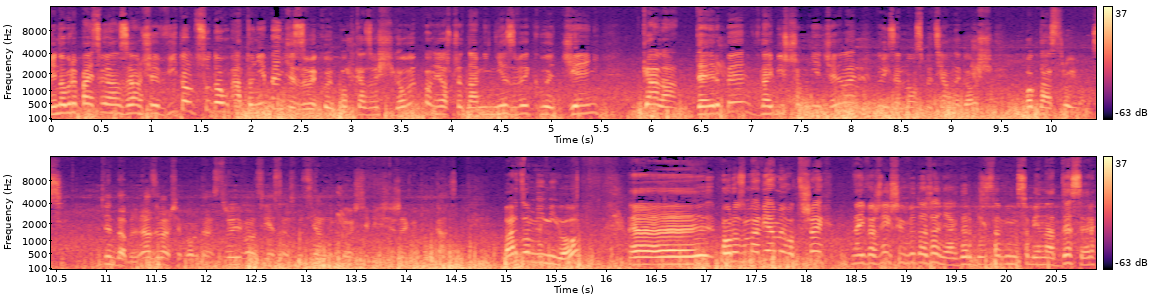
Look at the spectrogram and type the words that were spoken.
Dzień dobry Państwu, ja nazywam się Witold Sudą, a to nie będzie zwykły podcast wyścigowy, ponieważ przed nami niezwykły dzień, gala derby w najbliższą niedzielę, no i ze mną specjalny gość Bogdan Strójwąs. Dzień dobry, nazywam się Bogdan Strójwąs i jestem specjalnym gościem dzisiejszego. Bardzo mi miło. Eee, porozmawiamy o trzech najważniejszych wydarzeniach. Derby zostawimy sobie na deser.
